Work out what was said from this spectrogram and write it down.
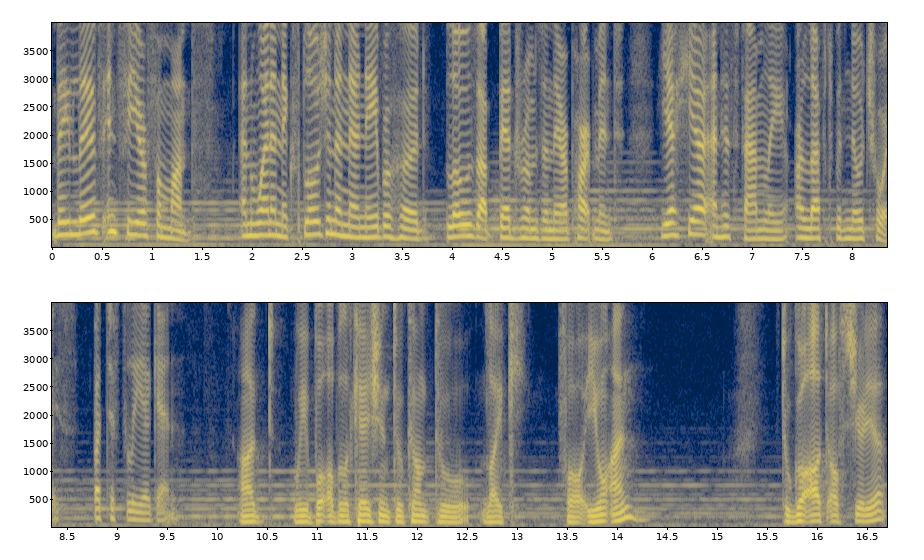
They live in fear for months, and when an explosion in their neighborhood blows up bedrooms in their apartment, Yahya and his family are left with no choice but to flee again and we put application to come to like for UN to go out of Syria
